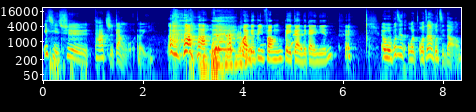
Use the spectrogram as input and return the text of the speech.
一起去，他只干我可以，换个地方被干的概念。哎，我不知我我真的不知道。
